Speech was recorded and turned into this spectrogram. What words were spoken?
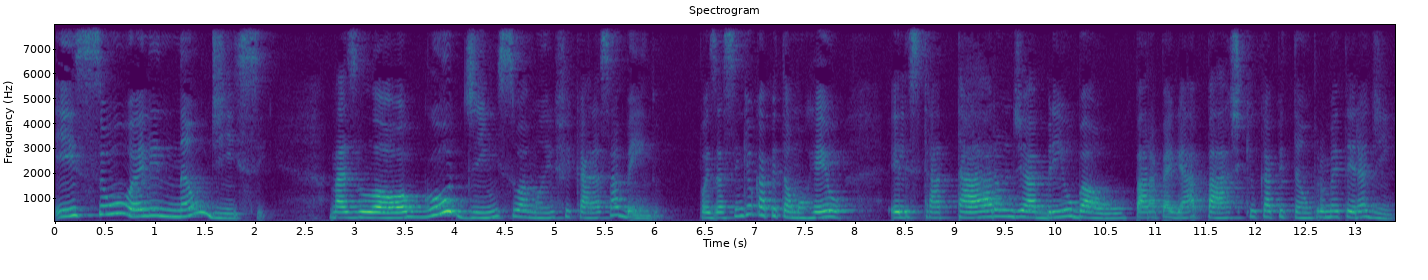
Isso ele não disse. Mas logo Jim, sua mãe, ficara sabendo, pois assim que o capitão morreu, eles trataram de abrir o baú para pegar a parte que o capitão prometera a Jim.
